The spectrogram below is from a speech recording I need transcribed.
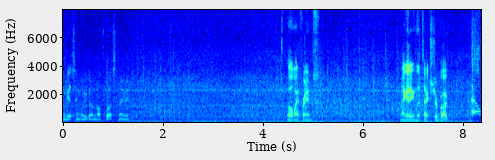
I'm guessing we go northwest maybe. Oh, my frames. Am I getting the texture bug? Alpha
